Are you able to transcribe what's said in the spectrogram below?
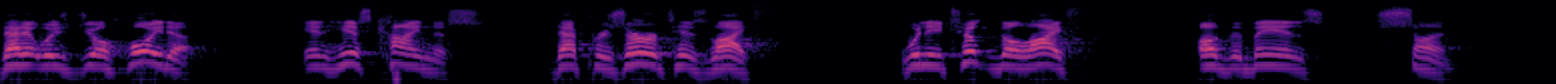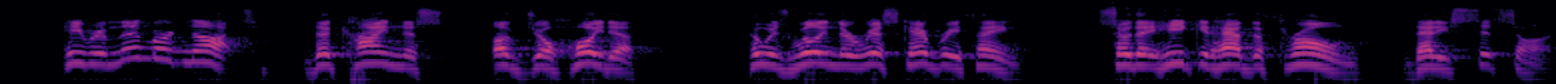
that it was Jehoiada in his kindness that preserved his life when he took the life of the man's son. He remembered not the kindness of Jehoiada, who was willing to risk everything so that he could have the throne that he sits on.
